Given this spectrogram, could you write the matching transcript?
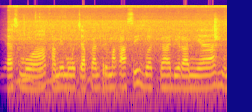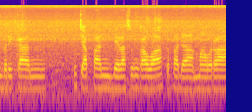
Ya semua, kami mengucapkan terima kasih buat kehadirannya, memberikan ucapan bela sungkawa kepada Maura.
